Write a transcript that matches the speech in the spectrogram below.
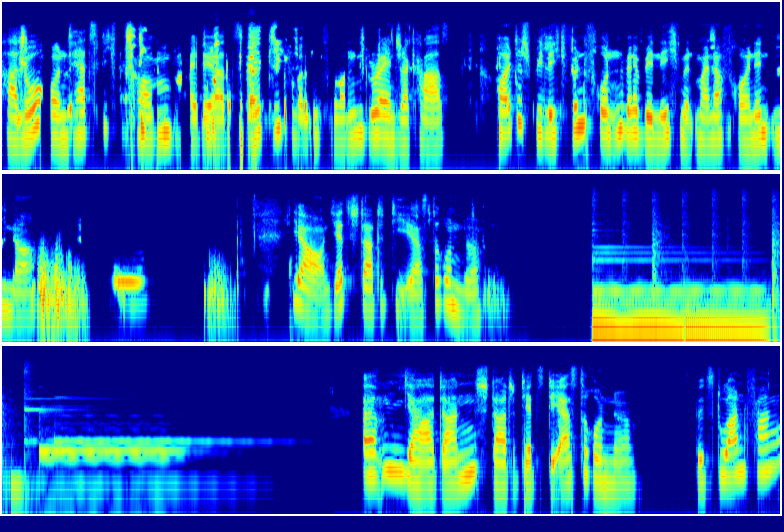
Hallo und herzlich willkommen bei der zwölften Folge von Granger Cast. Heute spiele ich fünf Runden Wer bin ich mit meiner Freundin Ina. Ja, und jetzt startet die erste Runde. Ähm, ja, dann startet jetzt die erste Runde. Willst du anfangen?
